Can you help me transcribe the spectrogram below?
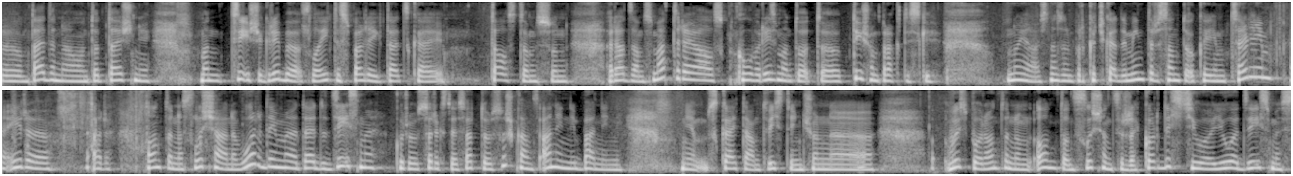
un tāda nav, un tad taisni man cīši gribējās, lai itas palīgi tāds, ka taustams un redzams materiāls, ko var izmantot tiešām praktiski. Nu jā, es nezinu par kādiem interesantākajiem ceļiem. Ir ar Antona Slišāna vārdiem tāda dzīsme, kuru sarakstījis Artūrs Uškāns, Anini Banini. Viņam skaitām tvistiņš. Un uh, vispār Antonam, Antons Slišans ir rekordists, jo, jo dzīsmes,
